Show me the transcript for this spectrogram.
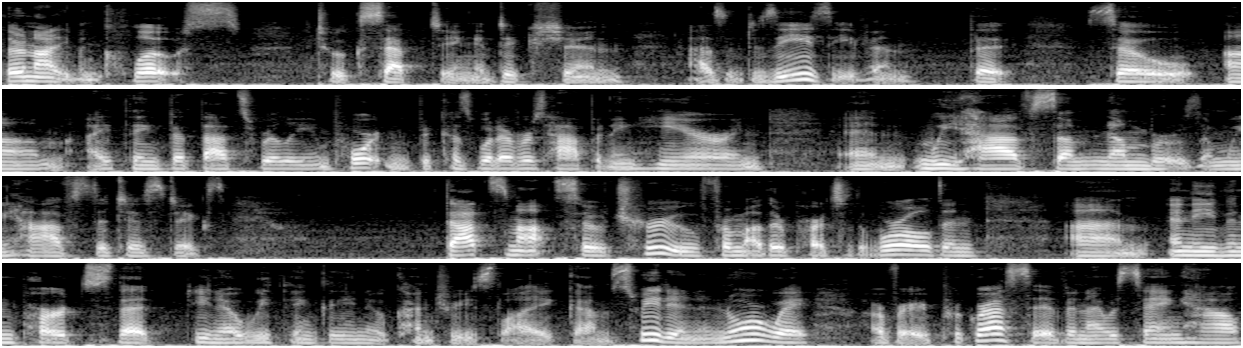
they're not even close to accepting addiction as a disease, even. That, so um, I think that that's really important because whatever's happening here, and, and we have some numbers and we have statistics, that's not so true from other parts of the world. And Um, and even parts that you know we think you know countries like um, Sweden and Norway are very progressive. And I was saying how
